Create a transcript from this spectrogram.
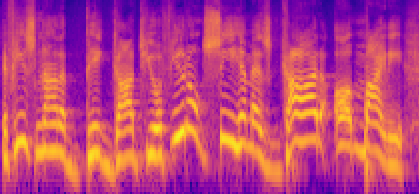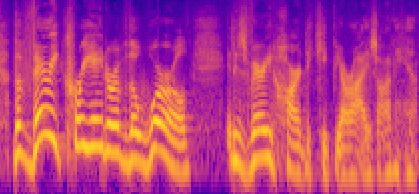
if he's not a big God to you, if you don't see him as God Almighty, the very creator of the world, it is very hard to keep your eyes on him.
